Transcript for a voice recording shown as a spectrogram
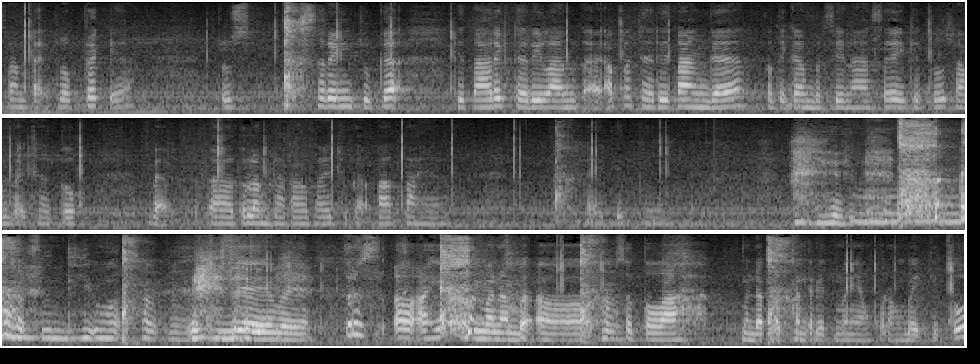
sampai sobek ya. Terus sering juga ditarik dari lantai apa dari tangga ketika bersihin AC gitu sampai jatuh. Eh, tulang belakang saya juga patah ya. Kayak gitu. Sedih Mbak. Iya ya Mbak ya. Terus eh, akhirnya gimana Mbak Eh, setelah mendapatkan treatment yang kurang baik itu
